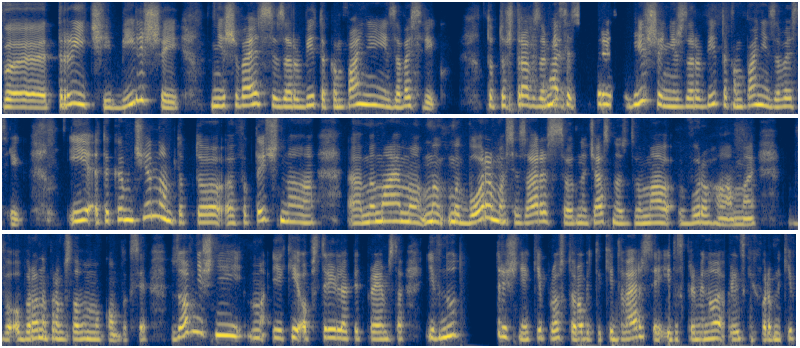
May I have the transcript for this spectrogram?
втричі більший, ніж весь заробіток компанії за весь рік. Тобто штраф за місяць втричі більше, ніж заробіток компанії за весь рік. І таким чином, тобто, е, фактично, е, ми маємо ми, ми боремося зараз одночасно з двома ворогами в оборонно-промисловому комплексі: зовнішній, який обстрілює підприємства, і внутрішній, який просто робить такі диверсії і дискримінує українських виробників.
